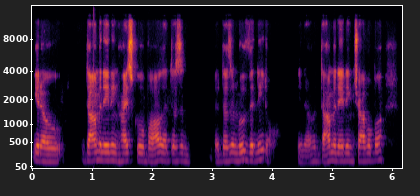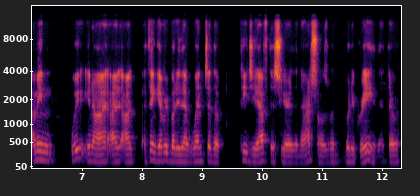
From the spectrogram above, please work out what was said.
you know dominating high school ball that doesn't that doesn't move the needle you know dominating travel ball. I mean we you know i i, I think everybody that went to the pgf this year the nationals would would agree that there were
